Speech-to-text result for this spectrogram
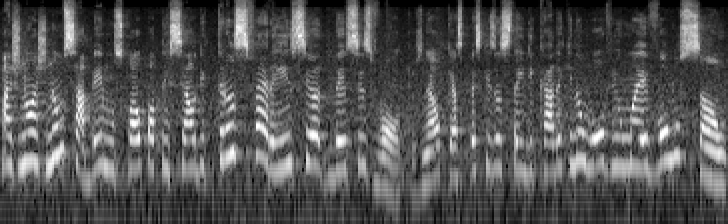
Mas nós não sabemos qual é o potencial de transferência desses votos, né? O que as pesquisas têm indicado é que não houve uma evolução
